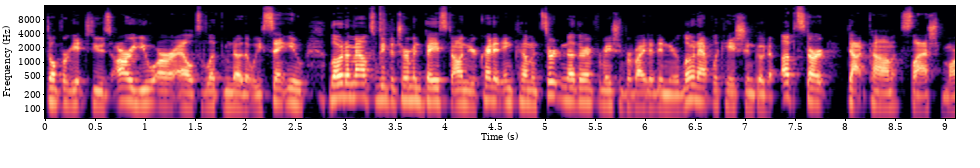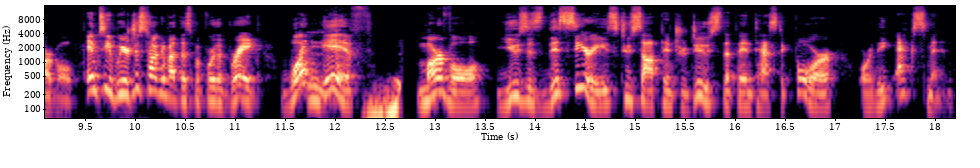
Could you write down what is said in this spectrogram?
Don't forget to use our URL to let them know that we sent you. Loan amounts will be determined based on your credit income and certain other information provided in your loan application. Go to upstart.com slash marvel. MT, we were just talking about this before the break. What Hmm. if Marvel uses this series to soft introduce the Fantastic Four or the X Men.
